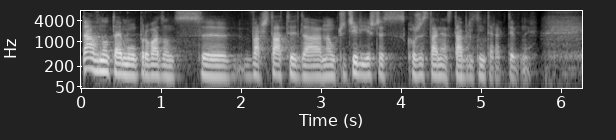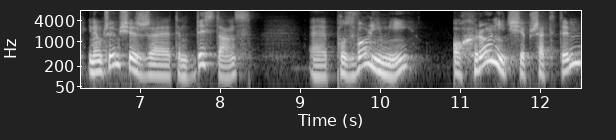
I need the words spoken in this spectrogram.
dawno temu, prowadząc warsztaty dla nauczycieli jeszcze z korzystania z tablic interaktywnych. I nauczyłem się, że ten dystans pozwoli mi ochronić się przed tym,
